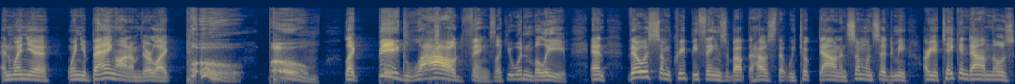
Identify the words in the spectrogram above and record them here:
And when you, when you bang on them, they're like boom, boom, like big, loud things like you wouldn't believe. And there was some creepy things about the house that we took down and someone said to me are you taking down those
